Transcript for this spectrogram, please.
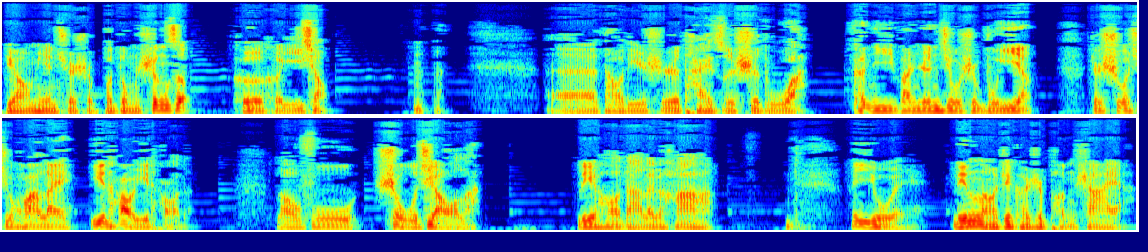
表面却是不动声色，呵呵一笑：“ 呃，到底是太子师徒啊，跟一般人就是不一样，这说起话来一套一套的。”老夫受教了，李浩打了个哈哈。哎呦喂，您老这可是捧杀呀！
